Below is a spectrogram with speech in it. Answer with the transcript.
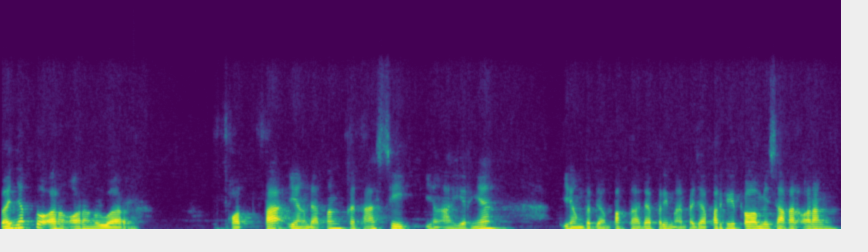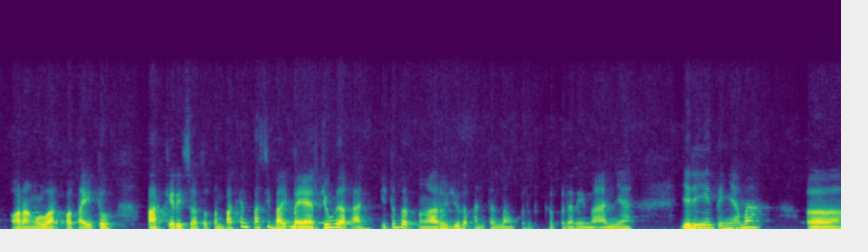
Banyak tuh orang-orang luar kota yang datang ke Tasik yang akhirnya yang berdampak terhadap penerimaan pajak parkir. Kalau misalkan orang orang luar kota itu parkir di suatu tempat kan pasti bayar juga kan. Itu berpengaruh juga kan tentang penerimaannya. Jadi intinya mah eh,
